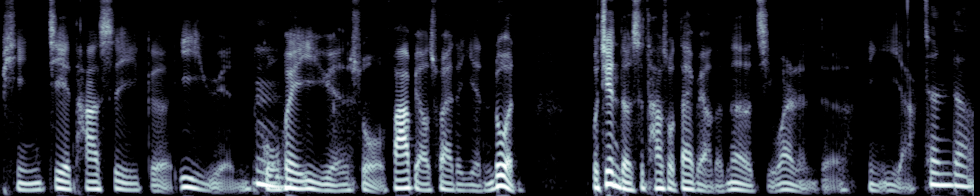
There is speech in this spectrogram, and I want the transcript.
凭借他是一个议员、国会议员所发表出来的言论，嗯、不见得是他所代表的那几万人的民意啊！真的，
